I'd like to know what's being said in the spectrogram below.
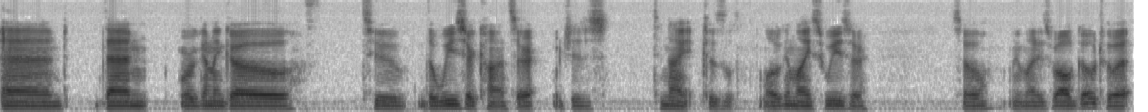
and then we're gonna go to the Weezer concert, which is tonight because Logan likes Weezer. So we might as well go to it.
